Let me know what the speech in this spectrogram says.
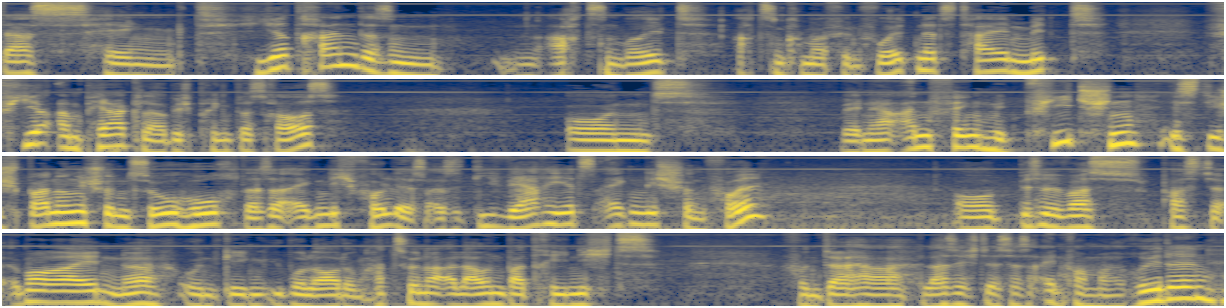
Das hängt hier dran. Das ist ein 18 Volt, 18,5 Volt Netzteil mit 4 Ampere, glaube ich, bringt das raus. Und wenn er anfängt mit Pfietschen, ist die Spannung schon so hoch, dass er eigentlich voll ist. Also die wäre jetzt eigentlich schon voll. Aber ein bisschen was passt ja immer rein. Ne? Und gegen Überladung hat so eine Alone-Batterie nichts. Von daher lasse ich das jetzt einfach mal rödeln.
